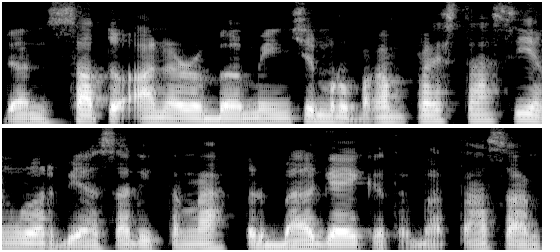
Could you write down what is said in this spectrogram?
dan satu honorable mention merupakan prestasi yang luar biasa di tengah berbagai keterbatasan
